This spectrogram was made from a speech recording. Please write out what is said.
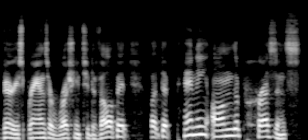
Various brands are rushing to develop it, but depending on the presence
